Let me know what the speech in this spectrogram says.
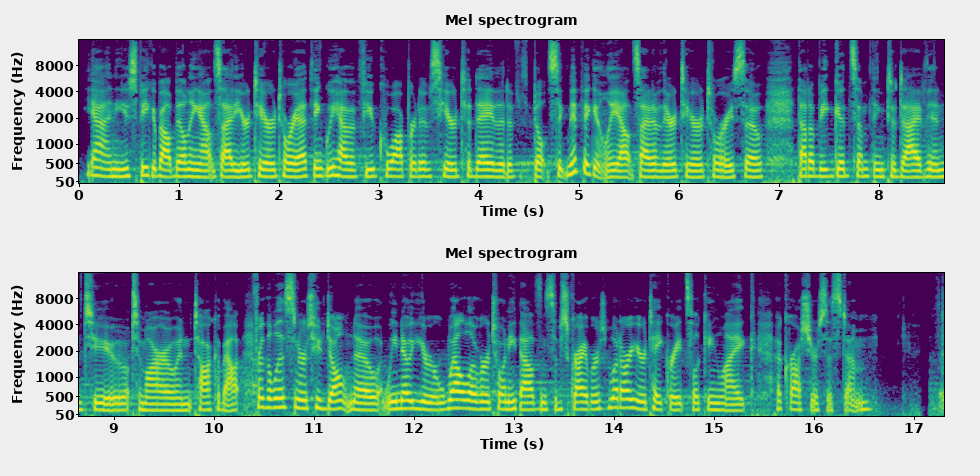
Yeah, and you speak about building outside of your territory. I think we have a few cooperatives here today that have built significantly outside of their territory. So that'll be good something to dive into tomorrow and talk about. For the listeners who don't know, we know you're well over 20,000 subscribers. What are your take rates looking like across your system?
